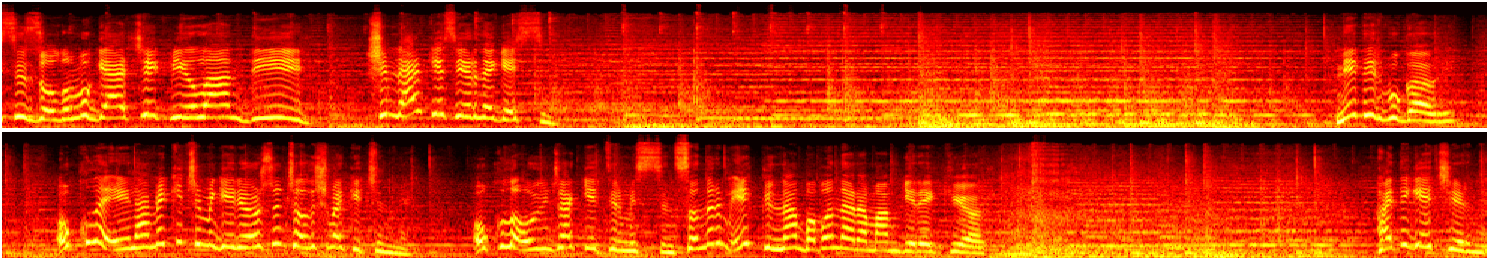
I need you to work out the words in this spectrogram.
Sessiz olun. Gerçek bir yılan değil. Şimdi herkes yerine geçsin. Nedir bu Gavri? Okula eğlenmek için mi geliyorsun, çalışmak için mi? Okula oyuncak getirmişsin. Sanırım ilk günden babanı aramam gerekiyor. Hadi geç yerine.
